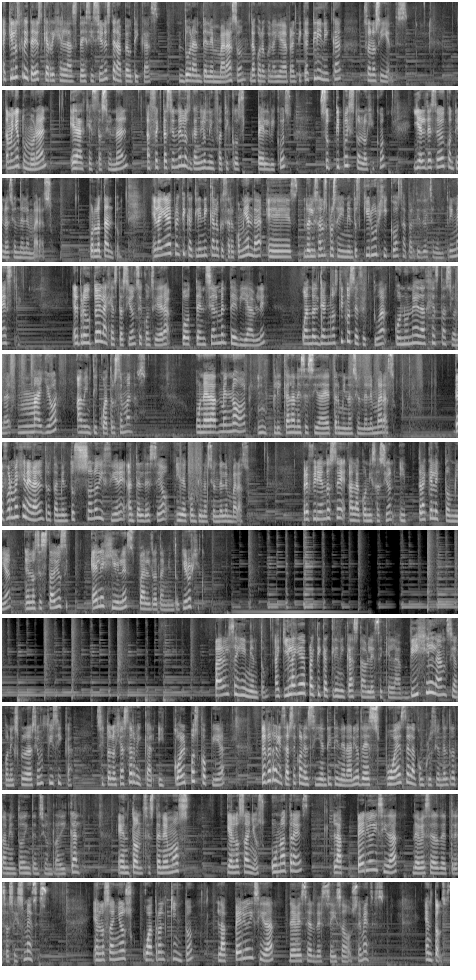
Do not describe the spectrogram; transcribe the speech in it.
Aquí los criterios que rigen las decisiones terapéuticas durante el embarazo, de acuerdo con la guía de práctica clínica, son los siguientes. Tamaño tumoral, edad gestacional, afectación de los ganglios linfáticos pélvicos, subtipo histológico y el deseo de continuación del embarazo. Por lo tanto, en la guía de práctica clínica lo que se recomienda es realizar los procedimientos quirúrgicos a partir del segundo trimestre. El producto de la gestación se considera potencialmente viable cuando el diagnóstico se efectúa con una edad gestacional mayor a 24 semanas. Una edad menor implica la necesidad de terminación del embarazo. De forma general, el tratamiento solo difiere ante el deseo y de continuación del embarazo, prefiriéndose a la conización y traquelectomía en los estadios elegibles para el tratamiento quirúrgico. El seguimiento, aquí la guía de práctica clínica establece que la vigilancia con exploración física, citología cervical y colposcopía debe realizarse con el siguiente itinerario después de la conclusión del tratamiento de intención radical. Entonces, tenemos que en los años 1 a 3, la periodicidad debe ser de 3 a 6 meses. En los años 4 al 5, la periodicidad debe ser de 6 a 12 meses. Entonces,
